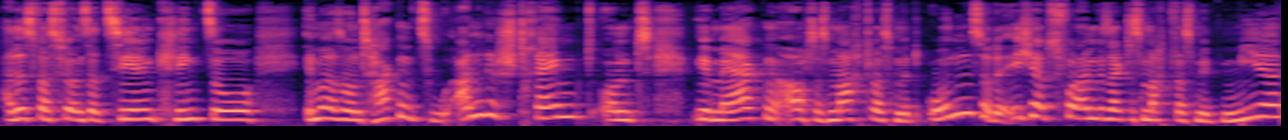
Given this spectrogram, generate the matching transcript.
alles, was wir uns erzählen, klingt so immer so ein Tacken zu angestrengt und wir merken auch, das macht was mit uns oder ich habe es vor allem gesagt, das macht was mit mir.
